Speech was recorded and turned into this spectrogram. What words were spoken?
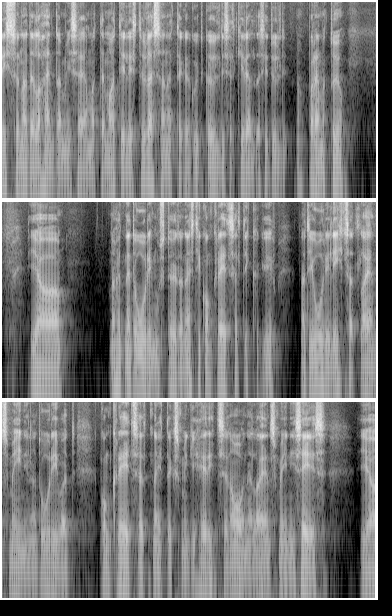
ristsõnade lahendamise ja matemaatiliste ülesannetega, kuid ka üldiselt kirjeldasid üld-, noh, paremat tuju. ja noh, et need uurimustööd on hästi konkreetselt ikkagi, nad ei uuri lihtsalt Lions Mane'i, nad uurivad konkreetselt näiteks mingi heritsenoone Lions Mane'i sees. Ja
